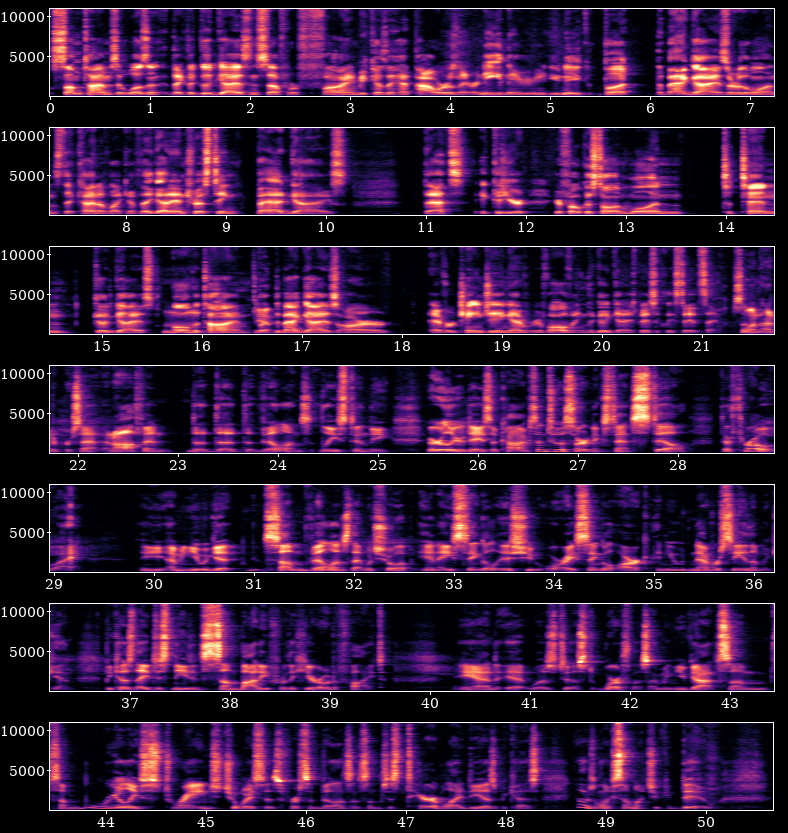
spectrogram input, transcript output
Sometimes it wasn't like the good guys and stuff were fine because they had powers and they were neat and they were unique. But the bad guys are the ones that kind of like if they got interesting bad guys, that's because you're you're focused on one to ten good guys mm-hmm. all the time, but yep. the bad guys are ever changing, ever evolving. The good guys basically stay the same. One hundred percent, and often the, the the villains, at least in the earlier days of comics, and to a certain extent still, they're throwaway. I mean, you would get some villains that would show up in a single issue or a single arc, and you would never see them again because they just needed somebody for the hero to fight and it was just worthless. I mean, you got some some really strange choices for some villains and some just terrible ideas because you know, there's only so much you can do.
